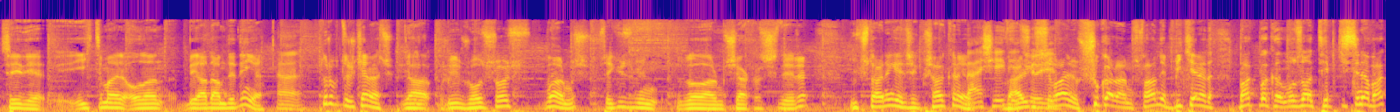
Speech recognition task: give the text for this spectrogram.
Şey diye ihtimal olan bir adam dedin ya. Ha. Durup dururken aç. Ya bir Rolls Royce varmış. 800 bin dolarmış yaklaşık değeri. 3 tane gelecekmiş Ankara'ya. Ben şey diye Vergisi söyleyeyim. var ya şu kadarmış falan diye bir kere de. Bak bakalım o zaman tepkisine bak.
